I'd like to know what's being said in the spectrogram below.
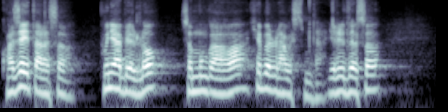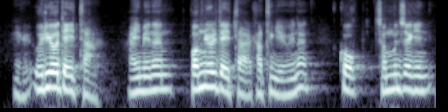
과제에 따라서 분야별로 전문가와 협업을 하고 있습니다. 예를 들어서 의료 데이터 아니면은 법률 데이터 같은 경우에는 꼭 전문적인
